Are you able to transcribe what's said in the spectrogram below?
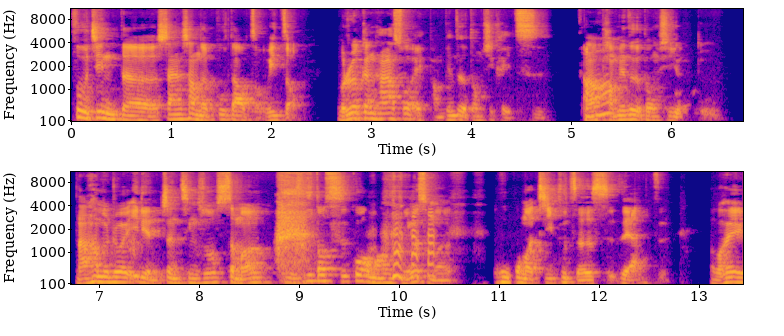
附近的山上的步道走一走，我就跟他说：“哎，旁边这个东西可以吃，然后旁边这个东西有毒。哦”然后他们就会一脸震惊，说什么：“你是都吃过吗？你为什么会这么饥不择食这样子？”我会。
